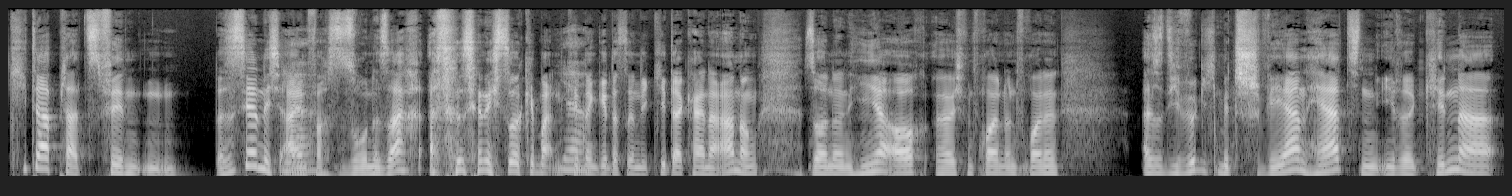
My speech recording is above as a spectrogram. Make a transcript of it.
Kita-Platz finden das ist ja nicht ja. einfach so eine Sache. Also es ist ja nicht so, okay, man, ja. Kindern geht das in die Kita, keine Ahnung, sondern hier auch höre ich von Freunden und Freundinnen, also die wirklich mit schweren Herzen ihre Kinder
